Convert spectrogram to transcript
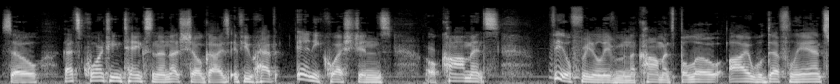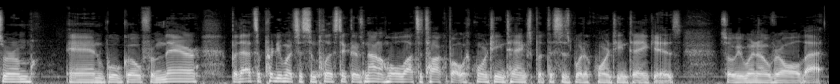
So that's quarantine tanks in a nutshell, guys. If you have any questions or comments, feel free to leave them in the comments below. I will definitely answer them and we'll go from there. But that's pretty much a simplistic. There's not a whole lot to talk about with quarantine tanks, but this is what a quarantine tank is. So we went over all that.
